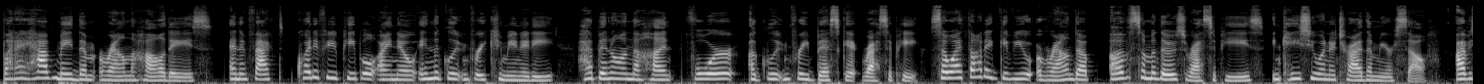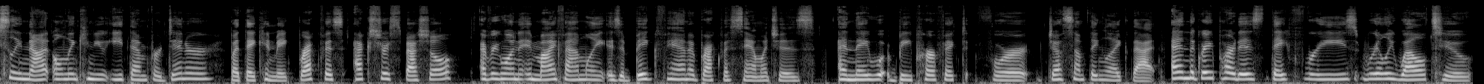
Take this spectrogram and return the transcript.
but I have made them around the holidays. And in fact, quite a few people I know in the gluten free community have been on the hunt for a gluten free biscuit recipe. So I thought I'd give you a roundup of some of those recipes in case you want to try them yourself. Obviously, not only can you eat them for dinner, but they can make breakfast extra special. Everyone in my family is a big fan of breakfast sandwiches, and they would be perfect for just something like that. And the great part is they freeze really well too.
